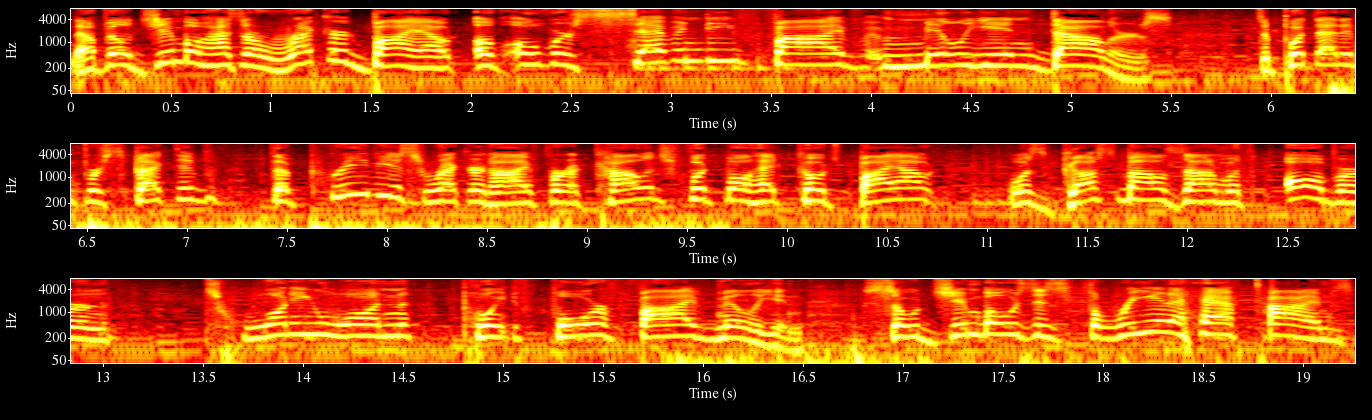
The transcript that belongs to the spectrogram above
Now, Bill, Jimbo has a record buyout of over $75 million. To put that in perspective, the previous record high for a college football head coach buyout was Gus Malzahn with Auburn, 21.45 million. So Jimbo's is three and a half times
